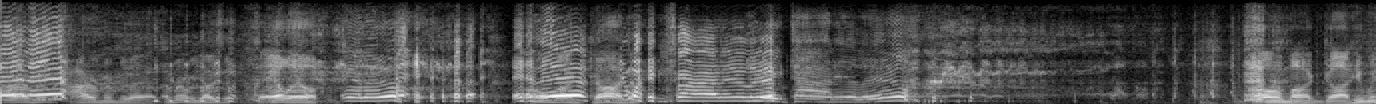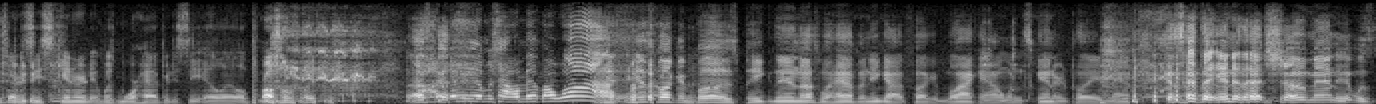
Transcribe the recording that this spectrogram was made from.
I Ellie! remember, I remember that. I remember y'all used to, the LL. LL. Ellie! Oh my God, You that- ain't tired, You ain't tired, LL. oh my God. He went there to see Skynyrd and was more happy to see LL, probably. That's God damn, that's how I met my wife. His fucking buzz peaked then. That's what happened. He got fucking blackout when Skynyrd played, man. Because at the end of that show, man, it was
